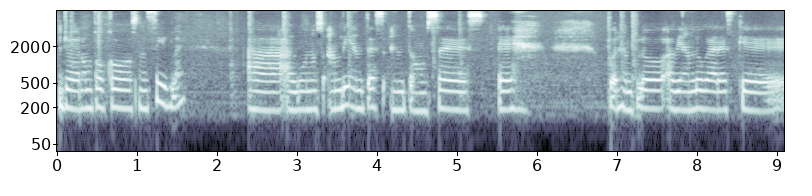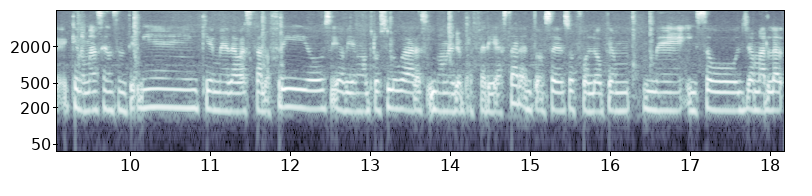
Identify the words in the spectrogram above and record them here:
yo era un poco sensible a algunos ambientes, entonces eh, por ejemplo, habían lugares que, que, no me hacían sentir bien, que me daba escalofríos y habían otros lugares donde yo prefería estar. Entonces eso fue lo que me hizo llamar la,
